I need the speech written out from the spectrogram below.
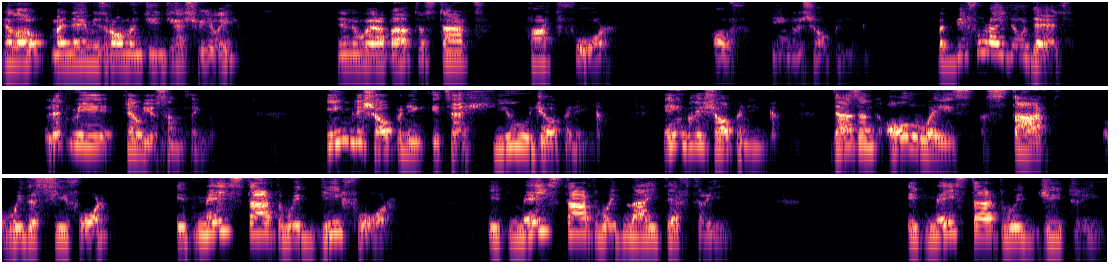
Hello, my name is Roman Dzindzichashvili, and we're about to start part four of English opening. But before I do that, let me tell you something. English opening is a huge opening. English opening doesn't always start with a C4. It may start with D4. It may start with knight F3. It may start with G3.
